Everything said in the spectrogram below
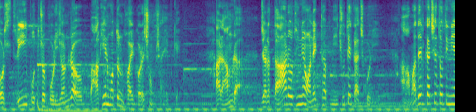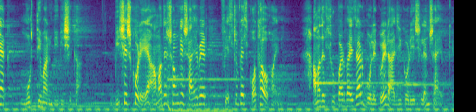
ওর স্ত্রী পুত্র পরিজনরাও বাঘের মতন ভয় করে সোম সাহেবকে। আর আমরা যারা তার অধীনে অনেক ধাপ নিচুতে কাজ করি, আমাদের কাছে তো তিনি এক মূর্তিমান বিভীষিকা। বিশেষ করে আমাদের সঙ্গে সাহেবের ফেস টু ফেস কথাও হয়নি। আমাদের সুপারভাইজার বলে করে রাজি করিয়েছিলেন সাহেবকে।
